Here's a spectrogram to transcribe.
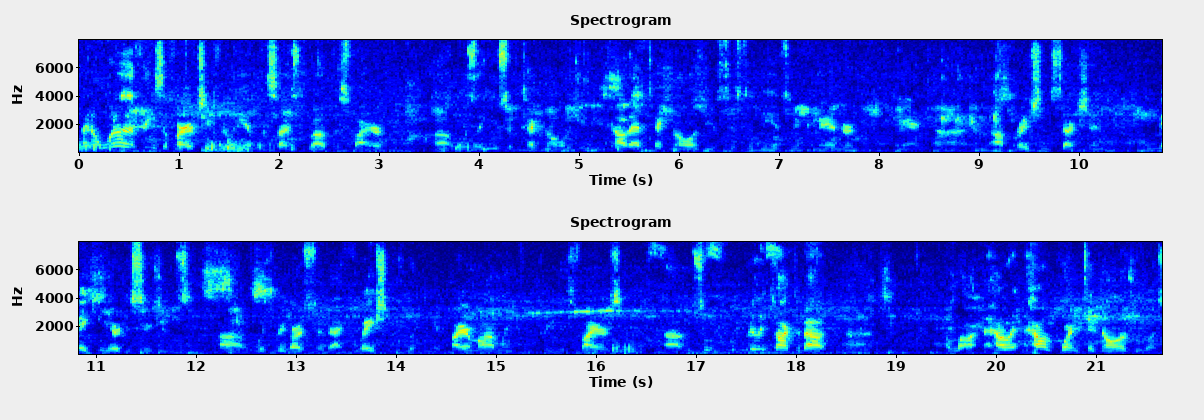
I know one of the things the fire chief really emphasized throughout this fire uh, was the use of technology and how that technology assisted the incident commander and uh, the operations section in making their decisions uh, with regards to evacuations, looking at fire modeling from previous fires. Um, so we really talked about uh, a lot how how important technology was.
